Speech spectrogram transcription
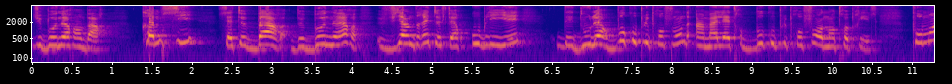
du bonheur en barre. Comme si cette barre de bonheur viendrait te faire oublier des douleurs beaucoup plus profondes, un mal-être beaucoup plus profond en entreprise. Pour moi,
